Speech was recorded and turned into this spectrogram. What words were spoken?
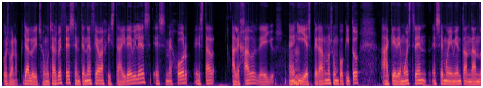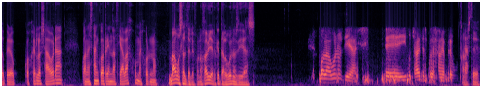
pues bueno, ya lo he dicho muchas veces, en tendencia bajista y débiles es mejor estar alejados de ellos y esperarnos un poquito a que demuestren ese movimiento andando, pero cogerlos ahora cuando están corriendo hacia abajo, mejor no. Vamos al teléfono. Javier, ¿qué tal? Buenos días. Hola, buenos días. Eh, y muchas gracias por dejarme preguntar. A usted.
